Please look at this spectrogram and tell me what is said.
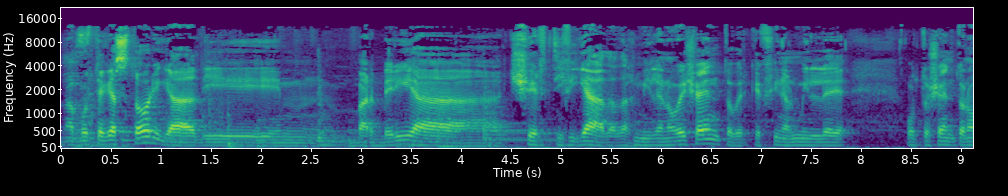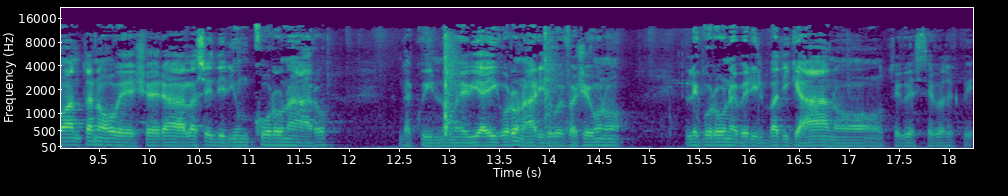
Una bottega storica di mm, barberia certificata dal 1900 perché fino al 1899 c'era la sede di un coronaro, da qui il nome Via dei Coronari, dove facevano le corone per il Vaticano, tutte queste cose qui.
